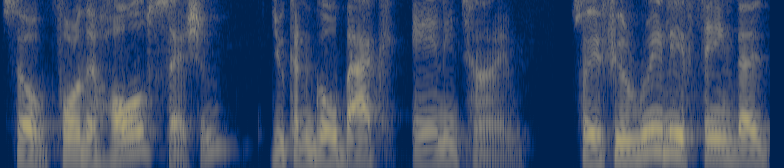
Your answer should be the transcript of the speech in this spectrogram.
So for the whole session, you can go back anytime. So if you really think that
